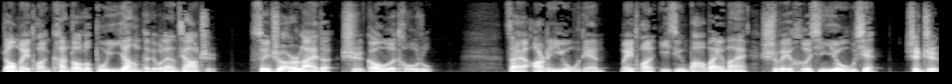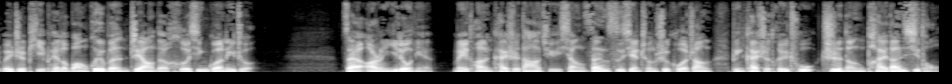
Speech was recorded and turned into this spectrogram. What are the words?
让美团看到了不一样的流量价值，随之而来的是高额投入。在二零一五年，美团已经把外卖视为核心业务线，甚至为之匹配了王慧文这样的核心管理者。在二零一六年，美团开始大举向三四线城市扩张，并开始推出智能派单系统。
